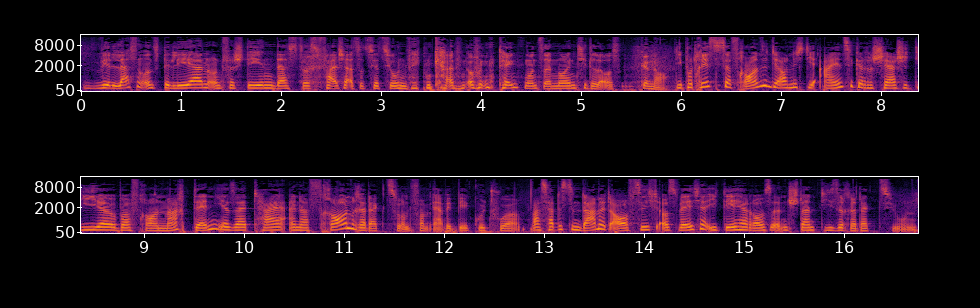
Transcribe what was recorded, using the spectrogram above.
wir lassen uns belehren und verstehen, dass das falsche Assoziationen wecken kann und denken uns einen neuen Titel aus. Genau. Die Porträts der Frauen sind ja auch nicht die einzige Recherche, die ihr über Frauen macht, denn ihr seid Teil einer Frauenredaktion vom RBB Kultur. Was hat es denn damit auf sich? Aus welcher Idee heraus entstand diese Redaktion?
